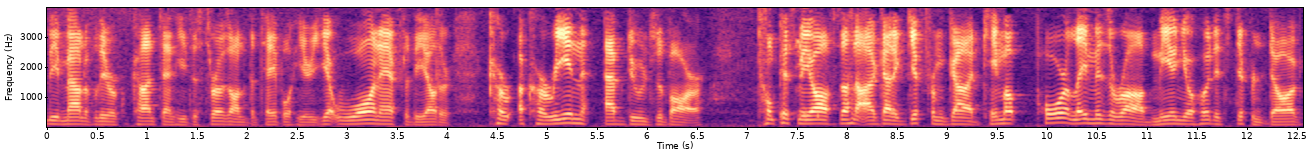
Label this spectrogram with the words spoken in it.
the amount of lyrical content he just throws onto the table here, you get one after the other. A Korean Abdul Jabbar. Don't piss me off, son. I got a gift from God. Came up poor, Les Miserables. Me and your hood, it's different, dog.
